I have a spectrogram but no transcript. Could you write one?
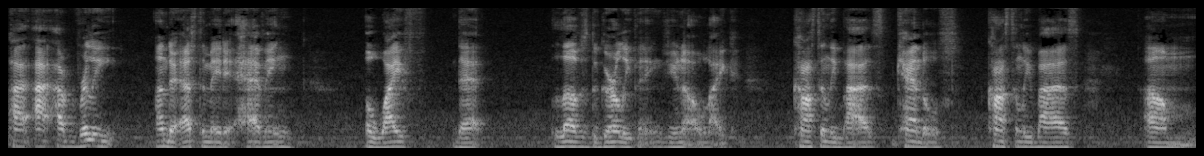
I, I really underestimated having a wife that loves the girly things, you know, like constantly buys candles, constantly buys, um,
